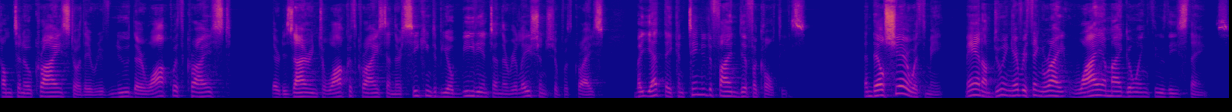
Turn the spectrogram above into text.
come to know Christ or they renewed their walk with Christ. They're desiring to walk with Christ and they're seeking to be obedient in their relationship with Christ, but yet they continue to find difficulties. And they'll share with me, man, I'm doing everything right. Why am I going through these things?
